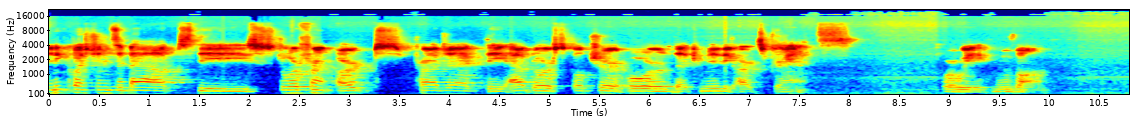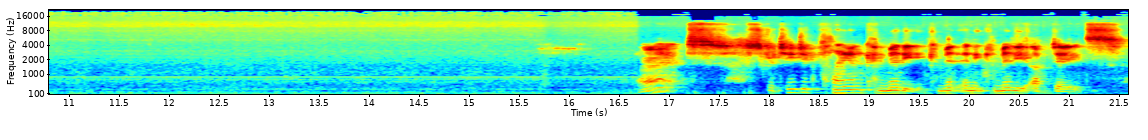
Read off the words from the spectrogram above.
Any questions about the storefront art project, the outdoor sculpture, or the community arts grants before we move on? All right, strategic plan committee, commit any committee updates?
